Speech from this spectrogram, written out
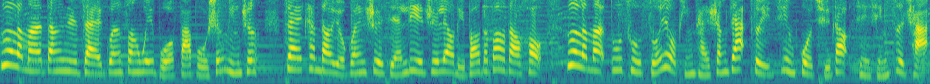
饿了么当日在官方微博发布声明称，在看到有关涉嫌劣质料理包的报道后，饿了么督促所有平台商家对进货渠道进行自查。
